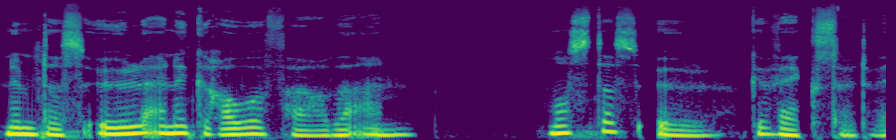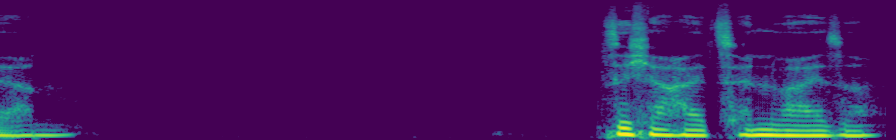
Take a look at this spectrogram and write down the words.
Nimmt das Öl eine graue Farbe an, muss das Öl gewechselt werden. Sicherheitshinweise.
